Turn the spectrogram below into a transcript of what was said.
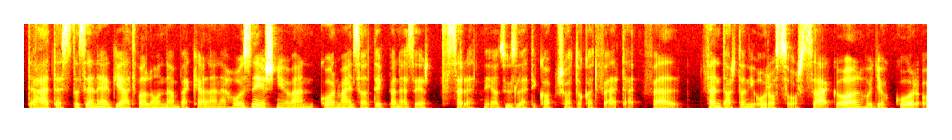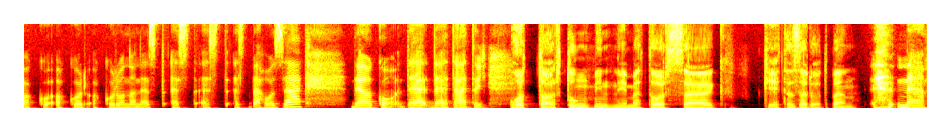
tehát ezt az energiát valonnan be kellene hozni, és nyilván kormányzat éppen ezért szeretné az üzleti kapcsolatokat fel, fel, fenntartani Oroszországgal, hogy akkor, akkor, akkor, akkor onnan ezt, ezt, ezt, ezt behozzák, de, akkor, de, de tehát, hogy... Ott tartunk, mint Németország 2005-ben? Nem.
